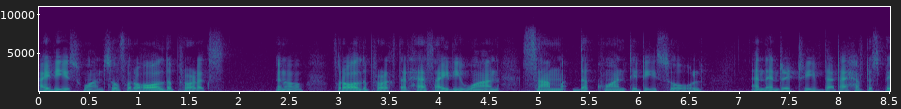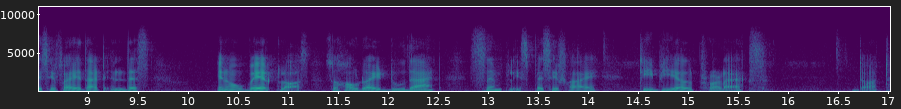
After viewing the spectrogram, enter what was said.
ID is 1 so for all the products you know for all the products that has ID 1 sum the quantity sold and then retrieve that. I have to specify that in this you know where clause. So how do I do that? Simply specify TBL products dot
